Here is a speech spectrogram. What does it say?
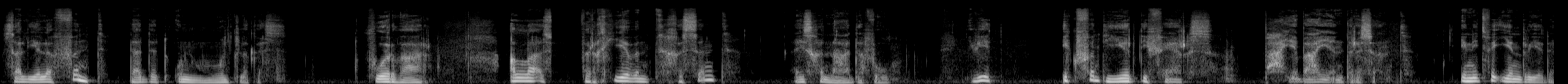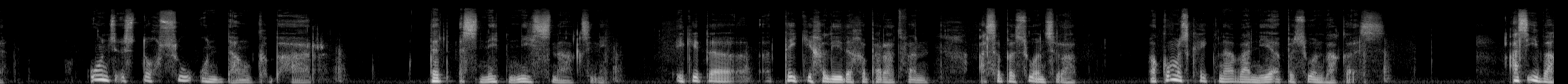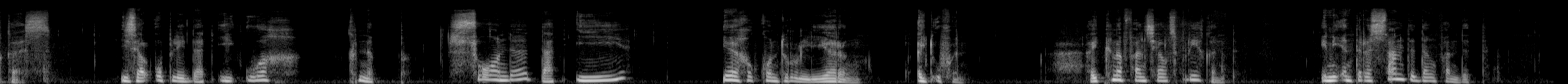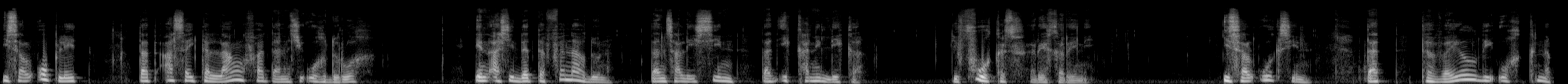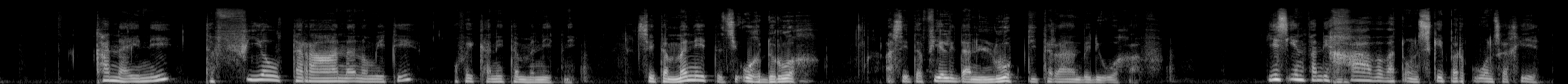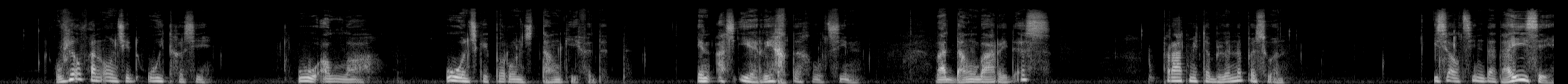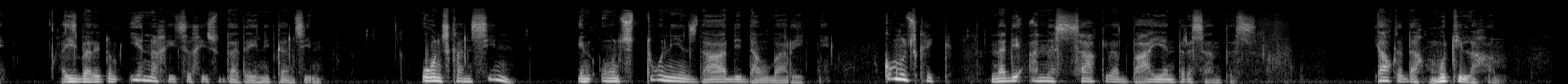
sal julle vind dat dit onmoontlik is. Voorwaar, Allah is vergewend gesind, hy's genadevol. Jy weet, ek vind hierdie vers baie baie interessant. En nie vir een rede. Ons is tog so ondankbaar dit is net nie snaaks nie. Ek het 'n tydjie gelede gepraat van as 'n persoon slaap. Maar kom ons kyk na wanneer 'n persoon wakker is. As u wakker is, u sal oplet dat u oog knip sonder dat u enige kontrolering uitoefen. Hy knip van selfsprekend. En die interessante ding van dit, u sal oplet dat as hy te lank vat dan is die oog droog. En as jy dit te vinnig doen, dan sal jy sien dat jy kan nie lekker die fokus regkry nie. Jy sal ook sien dat terwyl die oog knip, kan hy nie te veel trane in hom hê of hy kan nie te minuut nie. Sy te minuut is die oog droog. As hy te veel het, dan loop die traan by die oog af. Dit is een van die gawe wat ons Skepper ons gegee het. Hoeveel van ons het ooit gesê: "O Allah, o ons Skepper, ons dankie vir dit." En as u regtig wil sien wat dankbaarheid is, praat met 'n blinde persoon. U sal sien dat hy sê hy is bereid om enigiets te gee sodat hy nie kan sien. Ons kan sien en ons toon nie eens daardie dankbaarheid nie. Kom ons kyk na die ander saak wat baie interessant is. Elke dag moet die liggaam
